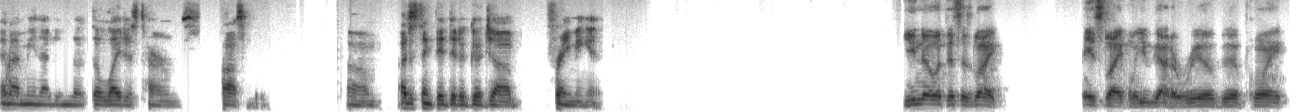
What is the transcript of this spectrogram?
and I mean that in the, the lightest terms possible. Um, I just think they did a good job framing it you know what this is like? It's like when you got a real good point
